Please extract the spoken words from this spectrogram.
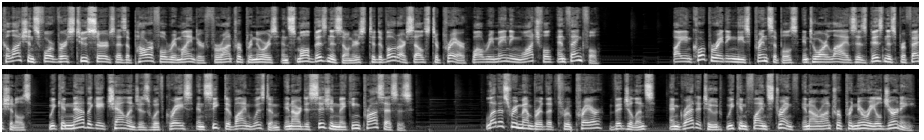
Colossians 4 verse 2 serves as a powerful reminder for entrepreneurs and small business owners to devote ourselves to prayer while remaining watchful and thankful. By incorporating these principles into our lives as business professionals, we can navigate challenges with grace and seek divine wisdom in our decision making processes. Let us remember that through prayer, vigilance, and gratitude, we can find strength in our entrepreneurial journey.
